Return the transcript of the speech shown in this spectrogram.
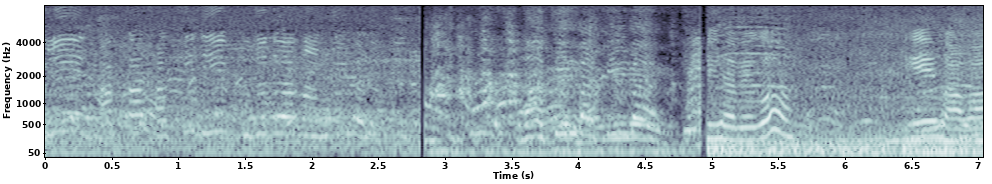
খুলে ধাক্কা ধাক্কি দিয়ে পুজো দেওয়া কমপ্লিট হলো না তিনবার তিনবার। কি হবে গো? এ বাবা।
